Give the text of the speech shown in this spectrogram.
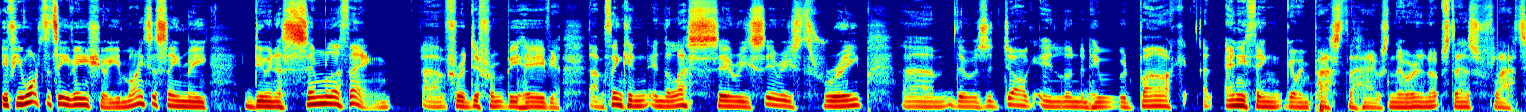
If you watch the TV show, you might have seen me doing a similar thing uh, for a different behaviour. I'm thinking in the last series, series three, um, there was a dog in London who would bark at anything going past the house, and they were in an upstairs flat,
